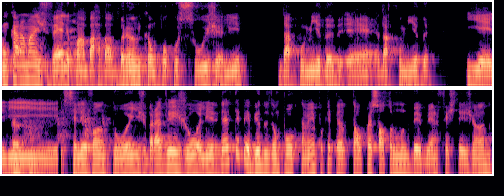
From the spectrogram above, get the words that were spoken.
um cara mais velho, com a barba branca, um pouco suja ali, da comida, é, da comida. E ele se levantou e esbravejou ali. Ele deve ter bebido um pouco também, porque tá, tá o pessoal, todo mundo bebendo, festejando.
